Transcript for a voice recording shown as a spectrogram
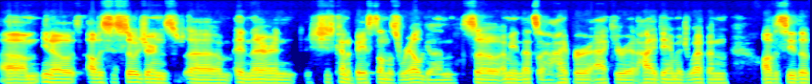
um, you know, obviously Sojourn's um, in there, and she's kind of based on this railgun. So I mean, that's a hyper accurate, high damage weapon. Obviously, the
